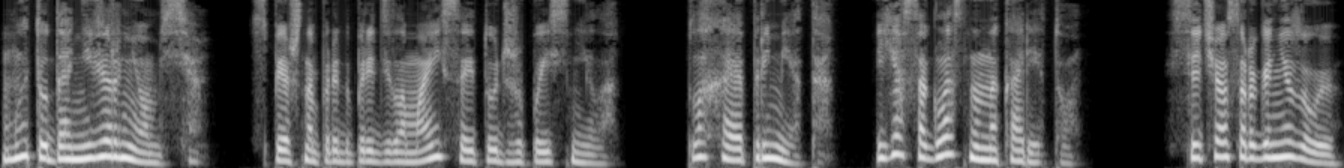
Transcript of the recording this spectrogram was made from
«Мы туда не вернемся», — спешно предупредила Маиса и тут же пояснила. «Плохая примета. Я согласна на карету». «Сейчас организую».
